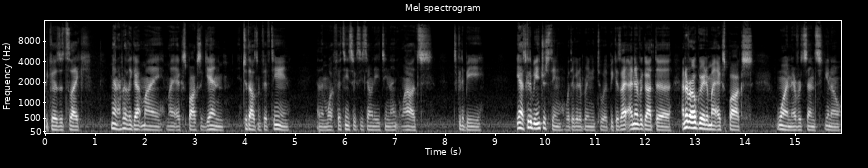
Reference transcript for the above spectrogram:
because it's like, man, I barely got my my Xbox again in 2015, and then what 15, 16, 17, 18, 19, Wow, it's it's gonna be yeah, it's gonna be interesting what they're gonna bring to it because I, I never got the I never upgraded my Xbox One ever since you know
